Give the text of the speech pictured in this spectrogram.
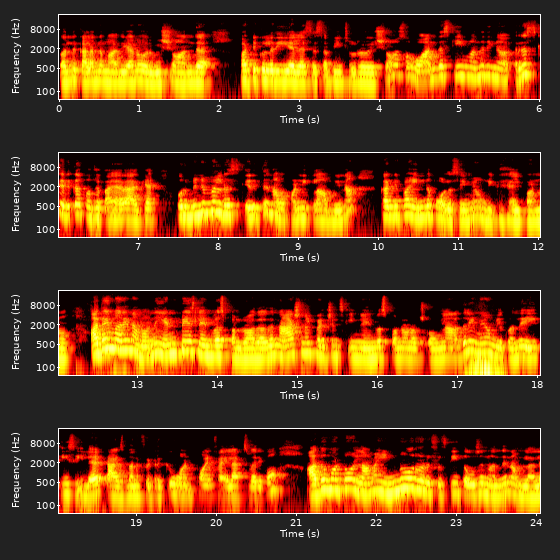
வந்து கலந்த மாதிரியான ஒரு விஷயம் அந்த பர்டிகுலர் இஎல்எஸ்எஸ் அப்படின்னு சொல்கிற விஷயம். ஸோ அந்த ஸ்கீம் வந்து நீங்கள் ரிஸ்க் எடுக்க கொஞ்சம் தயாராக இருக்கேன். ஒரு மினிமல் ரிஸ்க் எடுத்து நம்ம பண்ணிக்கலாம் அப்படின்னா கண்டிப்பாக இந்த பாலிசியுமே உங்களுக்கு ஹெல்ப் பண்ணும். அதே மாதிரி நம்ம வந்து என்பிஎஸ்ல இன்வெஸ்ட் பண்ணுறோம் அதாவது நேஷனல் பென்ஷன் ஸ்கீம்ல இன்வெஸ்ட் பண்ணுறோம்னு வச்சுக்கோங்களேன் அதுலேயுமே உங்களுக்கு வந்து எயிட்டிசியில் டேக்ஸ் பெனிஃபிட் இருக்குது ஒன் பாயிண்ட் ஃபைவ் லேக்ஸ் வரைக்கும். அது மட்டும் இல்லாமல் இன்னொரு ஒரு ஃபிஃப்டி தௌசண்ட் வந்து நம்மளால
